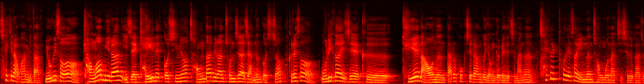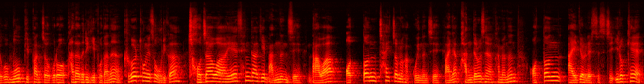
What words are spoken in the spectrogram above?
책이라고 합니다. 여기서 경험이란 이제 개인의 것이며 정답이란 존재하지 않는 것이죠. 그래서 우리가 이제 그 뒤에 나오는 다른 꼭지랑도 연결이 되지만은 책을 통해서 있는 정보나 지식을 가지고 무비판적으로 받아들이기보다는 그걸 통해서 우리가 저자와의 생각이 맞는지 나와 어떤 차이점을 갖고 있는지 만약 반대로 생각하면은 어떤 아이디어를 낼 수 있을지 이렇게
